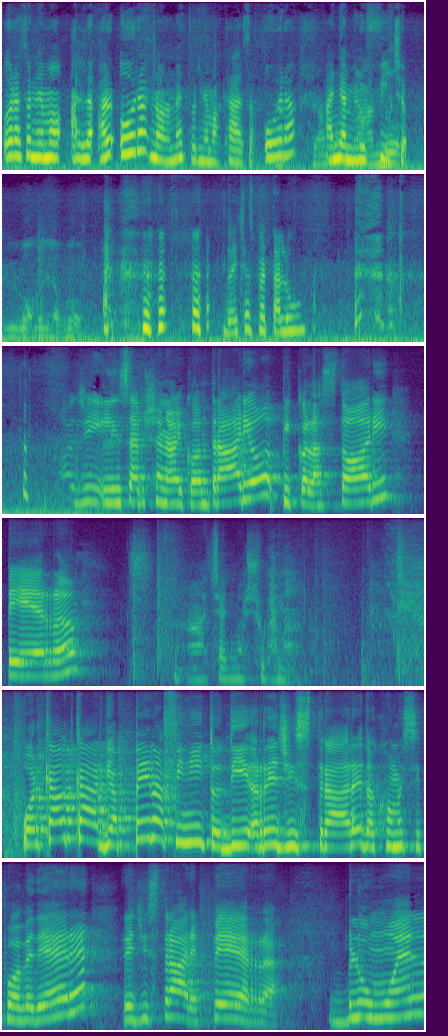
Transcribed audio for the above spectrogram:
Ora torniamo al, al, ora no, non è torniamo a casa, ora Stiamo andiamo in ufficio. Il luogo di lavoro. Dove ci aspetta Luma. Oggi l'inception al contrario, piccola story per Ah, c'è il mio asciugamano. Workout cardio appena finito di registrare, da come si può vedere, registrare per Bloomwell,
